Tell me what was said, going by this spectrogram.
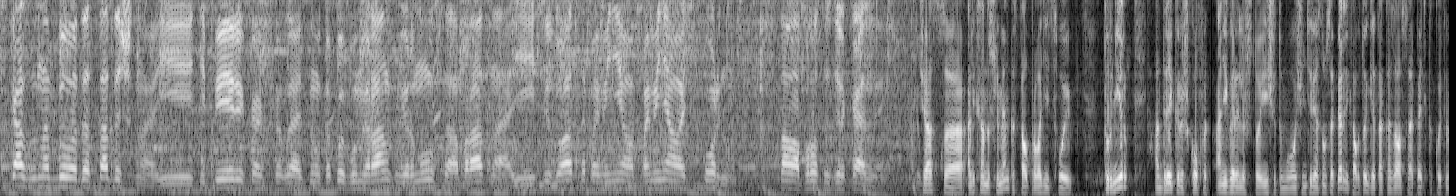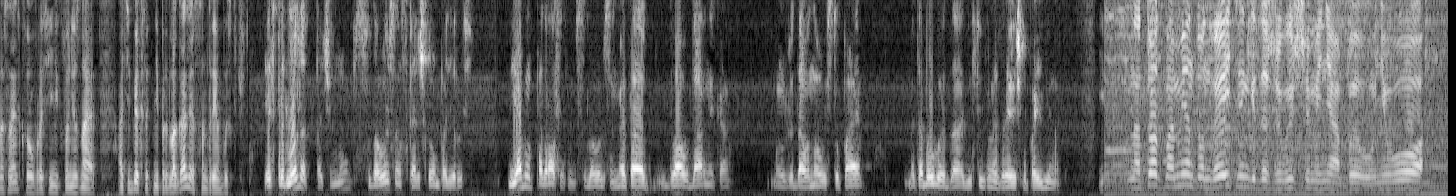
сказано было достаточно, и теперь, как сказать, ну, такой бумеранг вернулся обратно, и ситуация поменяла, поменялась в корне, стала просто зеркальной. Сейчас э, Александр Шлеменко стал проводить свой турнир. Андрей Корешков, они говорили, что ищут ему очень интересного соперника, а в итоге это оказался опять какой-то иностранец, которого в России никто не знает. А тебе, кстати, не предлагали с Андреем выскочить? Если предложат, почему? С удовольствием с Корешковым подерусь. Я бы подрался с ним с удовольствием. Это два ударника, мы уже давно выступаем. Это был бы, да, действительно зрелищный поединок. На тот момент он в рейтинге даже выше меня был. У него э,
